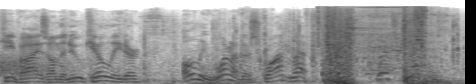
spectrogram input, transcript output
Keep eyes on the new kill leader. Only one other squad left. Let's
